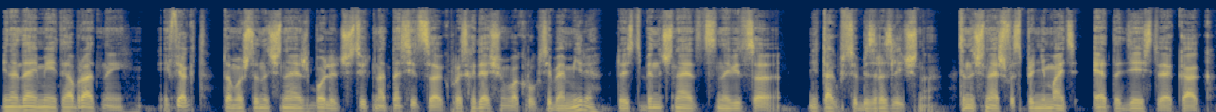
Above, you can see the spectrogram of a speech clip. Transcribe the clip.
иногда имеет и обратный эффект, потому что ты начинаешь более чувствительно относиться к происходящему вокруг тебя мире. То есть тебе начинает становиться не так все безразлично. Ты начинаешь воспринимать это действие как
